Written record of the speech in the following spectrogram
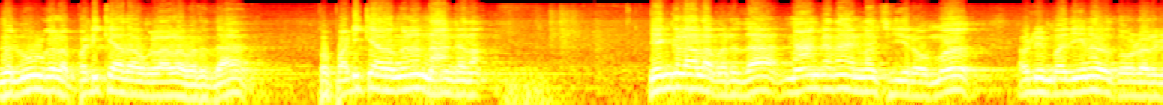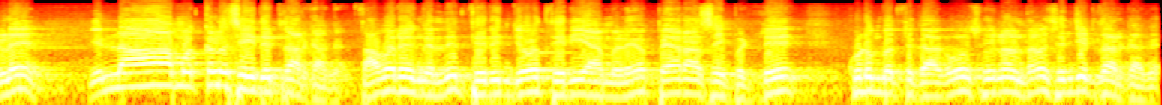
இந்த நூல்களை படிக்காதவங்களால் வருதா? இப்போ படிக்காதவங்கன்னா நாங்கள் தான். எங்களால் வருதா? நாங்கள் தான் எல்லாம் செய்கிறோமா அப்படின்னு பார்த்தீங்கன்னா தோழர்களே எல்லா மக்களும் செய்துட்டு தான் இருக்காங்க. தவறுங்கிறது தெரிஞ்சோ தெரியாமலையோ பேராசைப்பட்டு குடும்பத்துக்காகவும் சுயநலத்தாகவும் செஞ்சுட்டு தான் இருக்காங்க.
